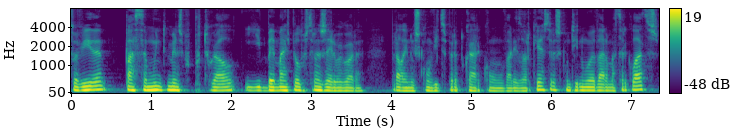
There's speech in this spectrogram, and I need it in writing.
Sua vida passa muito menos por Portugal e bem mais pelo estrangeiro agora. Para além dos convites para tocar com várias orquestras, continua a dar masterclasses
